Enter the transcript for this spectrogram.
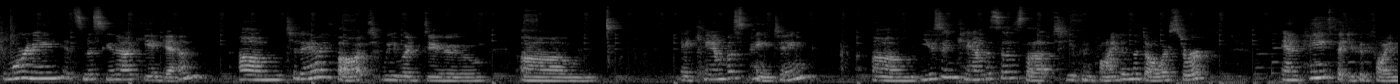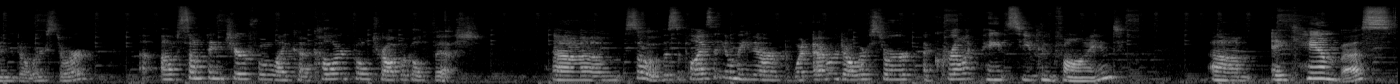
Good morning, it's Miss Yanaky again. Um, today I thought we would do um, a canvas painting um, using canvases that you can find in the dollar store and paint that you can find in the dollar store uh, of something cheerful like a colorful tropical fish. Um, so the supplies that you'll need are whatever dollar store acrylic paints you can find um, a canvas.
